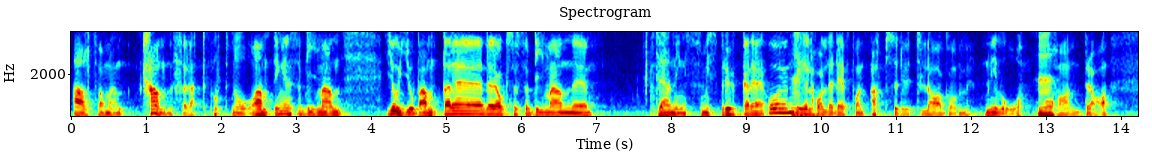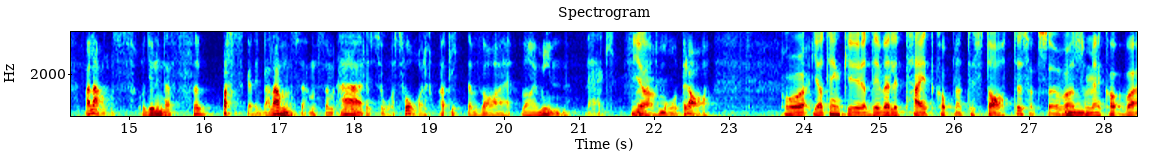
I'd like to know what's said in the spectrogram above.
allt vad man kan för att uppnå. Och antingen så blir man jojobantare eller också så blir man eh, träningsmissbrukare och en del håller det på en absolut lagom nivå och Mm. har en bra balans. Och det är den där förbaskade balansen som är så svår att hitta. Vad är, vad är min väg för Ja. att må bra? Och jag tänker ju att det är väldigt tajt kopplat till status också. Mm. Vad, som är, vad,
